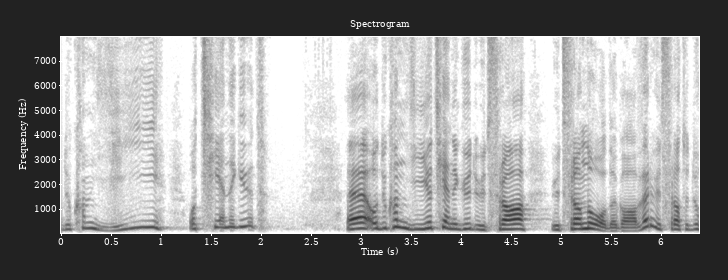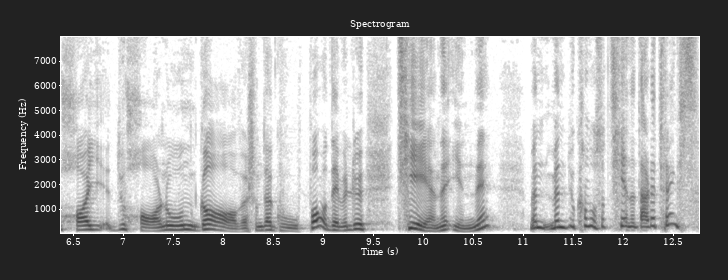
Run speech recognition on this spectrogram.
du kan gi og tjene Gud. Eh, og du kan gi og tjene Gud ut fra, ut fra nådegaver, ut fra at du har, du har, noen gaver som du er god på, og det vil du tjene inn i. Men, men, du kan også tjene der det trengs.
